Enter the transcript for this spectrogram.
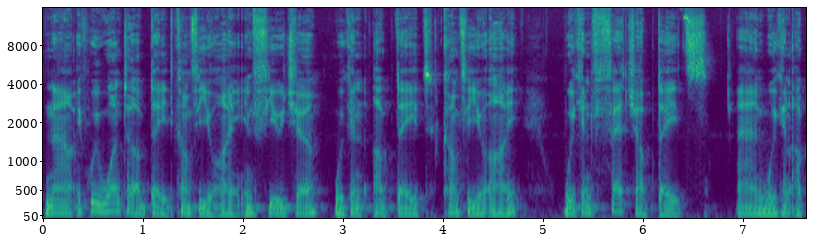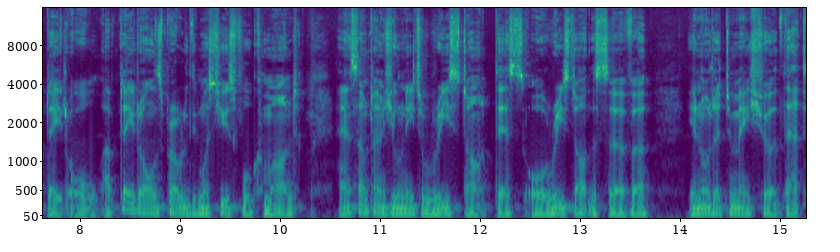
Now, if we want to update Comfy UI in future, we can update Comfy UI. We can fetch updates and we can update all. Update all is probably the most useful command and sometimes you'll need to restart this or restart the server in order to make sure that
